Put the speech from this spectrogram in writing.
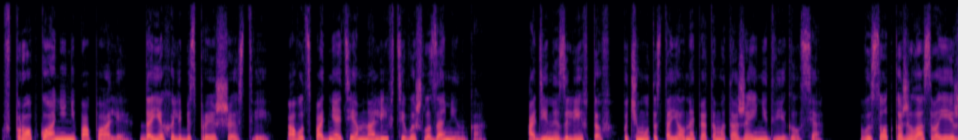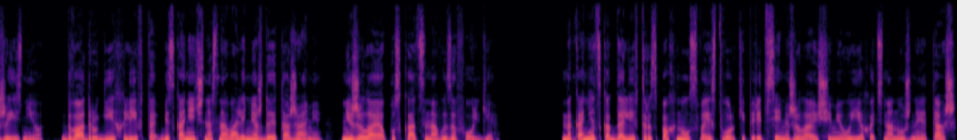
В пробку они не попали, доехали без происшествий, а вот с поднятием на лифте вышла заминка. Один из лифтов почему-то стоял на пятом этаже и не двигался. Высотка жила своей жизнью, два других лифта бесконечно сновали между этажами, не желая опускаться на вызов Ольги. Наконец, когда лифт распахнул свои створки перед всеми желающими уехать на нужный этаж,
